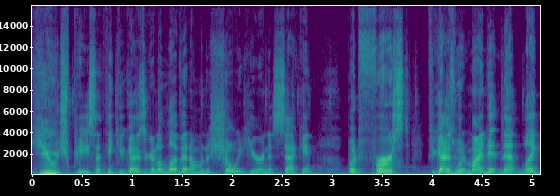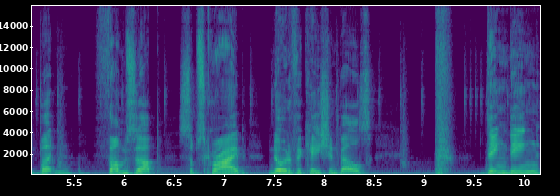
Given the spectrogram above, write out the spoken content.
Huge piece. I think you guys are going to love it. I'm going to show it here in a second. But first, if you guys wouldn't mind hitting that like button, thumbs up, subscribe, notification bells, ding ding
